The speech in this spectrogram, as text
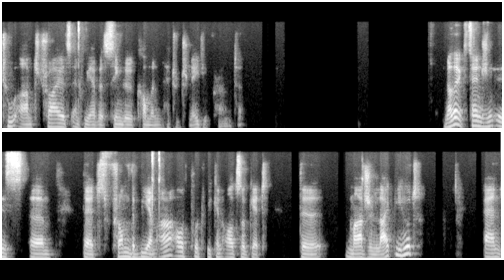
two armed trials and we have a single common heterogeneity parameter. Another extension is um, that from the BMR output, we can also get the margin likelihood. And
